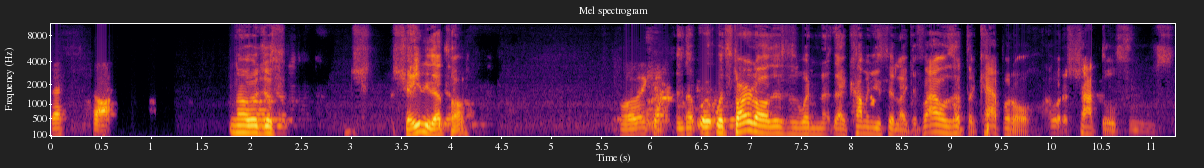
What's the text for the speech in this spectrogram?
That's soft. No, it was just shady. That's all. Well, they what what started all this is when that comment you said, like, if I was at the Capitol, I would have shot those fools.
